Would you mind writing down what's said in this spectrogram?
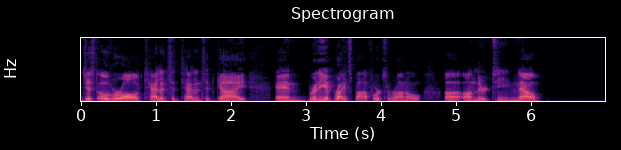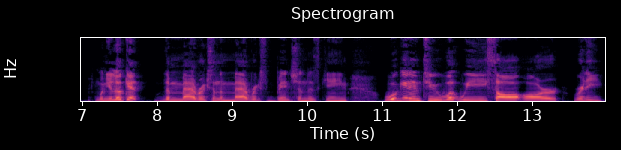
just overall talented, talented guy, and really a bright spot for Toronto uh, on their team. Now, when you look at the Mavericks and the Mavericks bench in this game, we'll get into what we saw or really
